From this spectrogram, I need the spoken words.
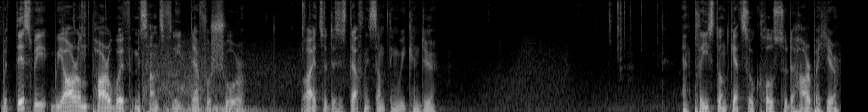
with this we, we are on par with Miss Hunt's fleet there for sure. Right, so this is definitely something we can do. And please don't get so close to the harbor here.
